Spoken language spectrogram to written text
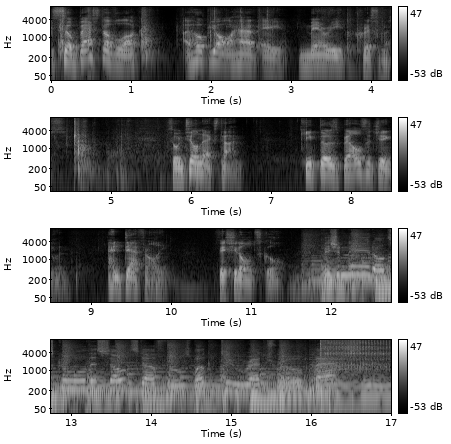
So best of luck. I hope you all have a Merry Christmas. So until next time, keep those bells a jingling and definitely Fishing old school. Fishing it old school, this old stuff rules. Welcome to Retro Bassin.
